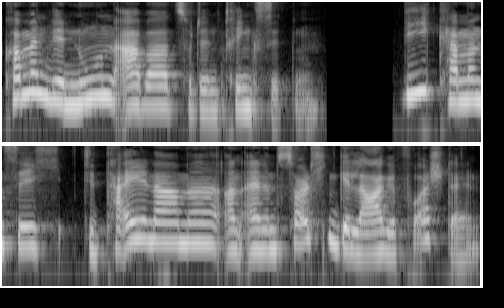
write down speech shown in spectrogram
Kommen wir nun aber zu den Trinksitten. Wie kann man sich die Teilnahme an einem solchen Gelage vorstellen?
